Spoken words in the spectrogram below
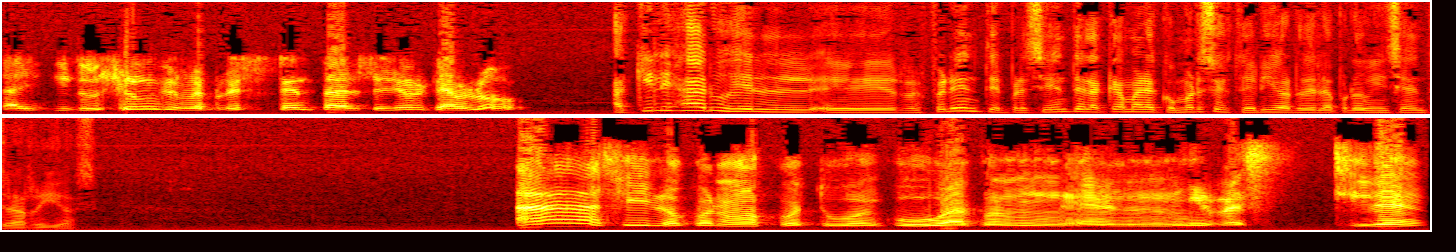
la institución que representa al señor que habló? Aquiles Arus el eh, referente, presidente de la Cámara de Comercio Exterior de la provincia de Entre Ríos. Ah, sí, lo conozco, estuvo en Cuba con, en mi residencia.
